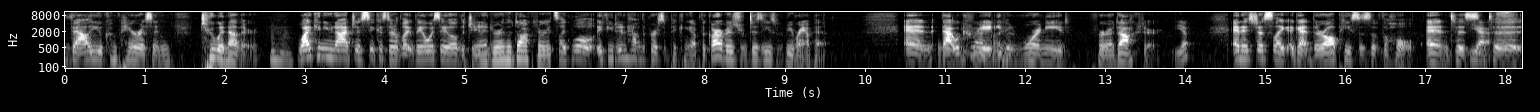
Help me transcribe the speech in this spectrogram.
value comparison to another? Mm-hmm. Why can you not just see, because they're like, they always say, oh, the janitor and the doctor. It's like, well, if you didn't have the person picking up the garbage, disease would be rampant. And that would create Exactly. even more need for a doctor Yep. and it's just like again they're all pieces of the whole and to Yes. to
